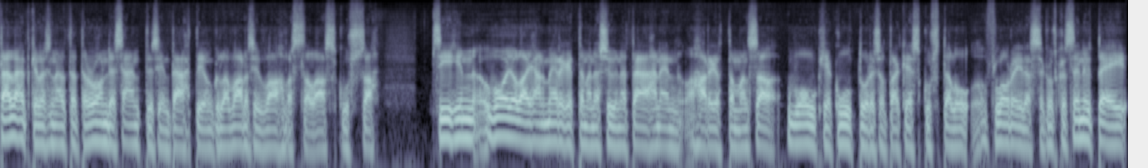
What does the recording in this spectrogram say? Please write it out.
tällä hetkellä se näyttää, että Ron DeSantisin tähti on kyllä varsin vahvassa laskussa. Siihen voi olla ihan merkittävänä syynä tämä hänen harjoittamansa woke- ja kulttuurisotakeskustelu Floridassa, koska se nyt ei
